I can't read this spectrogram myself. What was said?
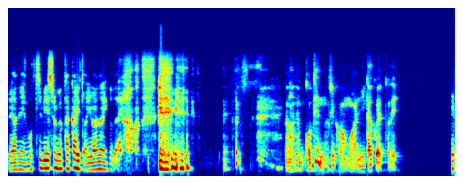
それはね、モチベーションが高いとは言わないのだよ。だからでも古典の時間は2択やったで。え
